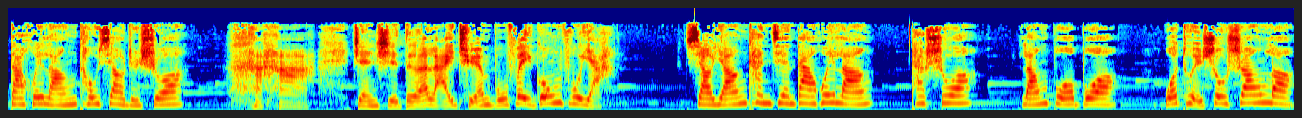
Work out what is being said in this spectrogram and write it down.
大灰狼偷笑着说：“哈哈，真是得来全不费工夫呀！”小羊看见大灰狼，他说：“狼伯伯，我腿受伤了，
